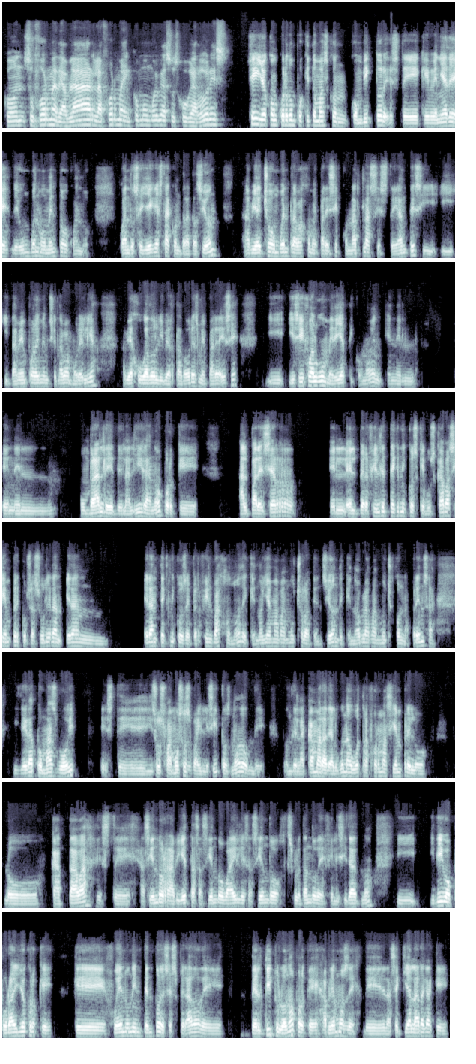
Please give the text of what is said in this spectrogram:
con su forma de hablar, la forma en cómo mueve a sus jugadores. Sí, yo concuerdo un poquito más con, con Víctor, este, que venía de, de, un buen momento cuando, cuando se llega esta contratación. Había hecho un buen trabajo, me parece, con Atlas este, antes y, y, también por ahí mencionaba Morelia. Había jugado Libertadores, me parece, y, y sí fue algo mediático, ¿no? En, en, el, en el umbral de, de la liga, ¿no? Porque al parecer el, el, perfil de técnicos que buscaba siempre Cruz Azul eran, eran eran técnicos de perfil bajo, ¿no? De que no llamaban mucho la atención, de que no hablaban mucho con la prensa. Y llega Tomás Boy, este, y sus famosos bailecitos, ¿no? Donde, donde la cámara de alguna u otra forma siempre lo, lo captaba este, haciendo rabietas, haciendo bailes, haciendo, explotando de felicidad, ¿no? Y, digo, por ahí yo creo que, que fue en un intento desesperado de, del título, ¿no? Porque hablemos de, la sequía larga que,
